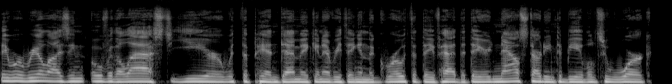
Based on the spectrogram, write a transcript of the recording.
they were realizing over the last year with the pandemic and everything and the growth that they've had that they are now starting to be able to work,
